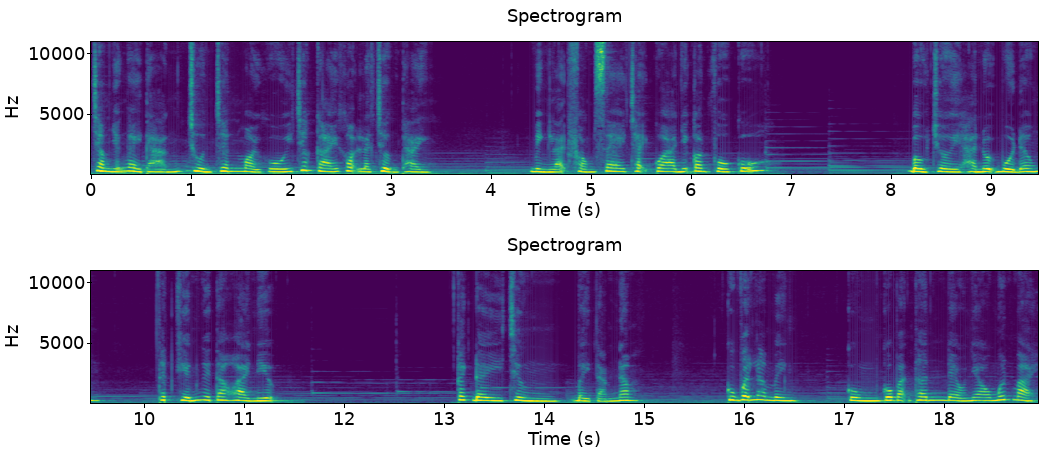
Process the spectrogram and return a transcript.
Trong những ngày tháng chuồn chân mỏi gối trước cái gọi là trưởng thành, mình lại phóng xe chạy qua những con phố cũ. Bầu trời Hà Nội mùa đông thật khiến người ta hoài niệm. Cách đây chừng 7-8 năm, cũng vẫn là mình cùng cô bạn thân đèo nhau mướt mải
